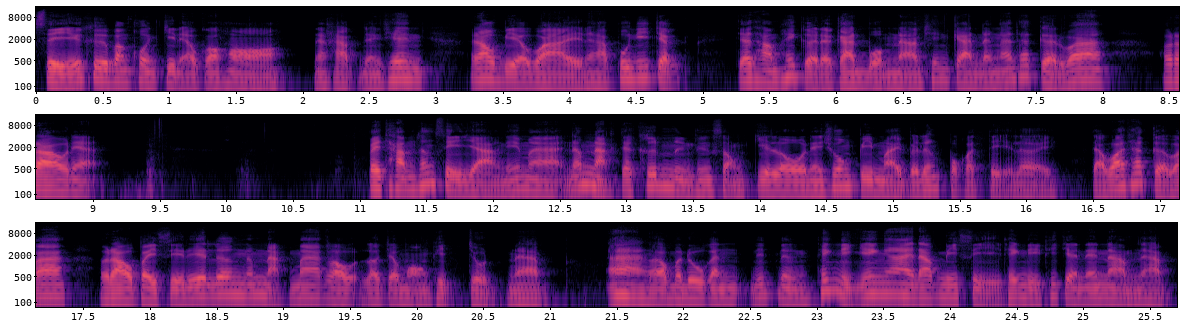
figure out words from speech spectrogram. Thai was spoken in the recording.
สี่ก็คือบางคนกินแอลกอฮอล์นะครับอย่างเช่นเหล้าเบียร์ไวน์นะครับพวกนี้จะจะทำให้เกิดอาการบวมน้ำเช่นกัน ดังนั้นถ้าเกิดว่าเราเนี่ยไปทำทั้ง 4 อย่างนี้มา น้ำหนักจะขึ้น 1-2 กิโลในช่วงปีใหม่เป็นเรื่องปกติเลย แต่ว่าถ้าเกิดว่าเราไปซีเรียสเรื่องน้ำหนักมากเราเราจะมองผิดจุดนะครับอ่าเรามาดูกันนิดนึงเทคนิคง่ายๆนะครับมี 4 เทคนิคที่จะแนะนำนะครับ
